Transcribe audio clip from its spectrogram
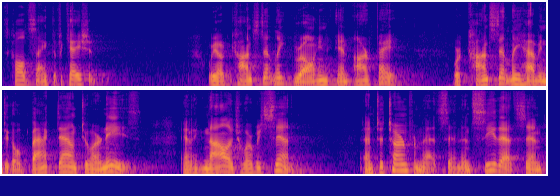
It's called sanctification. We are constantly growing in our faith. We're constantly having to go back down to our knees and acknowledge where we sin and to turn from that sin and see that sin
